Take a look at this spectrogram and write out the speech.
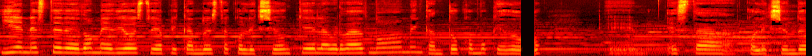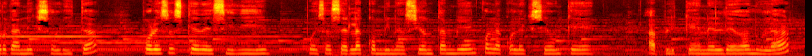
Y en este dedo medio estoy aplicando esta colección que la verdad no me encantó cómo quedó em, esta colección de Organic solita. Por eso es que decidí pues hacer la combinación también con la colección que apliqué en el dedo anular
